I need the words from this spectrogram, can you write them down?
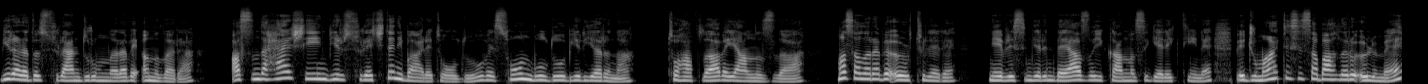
bir arada süren durumlara ve anılara, aslında her şeyin bir süreçten ibaret olduğu ve son bulduğu bir yarına, tuhaflığa ve yalnızlığa, masalara ve örtülere, nevresimlerin beyazla yıkanması gerektiğine ve cumartesi sabahları ölüme,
